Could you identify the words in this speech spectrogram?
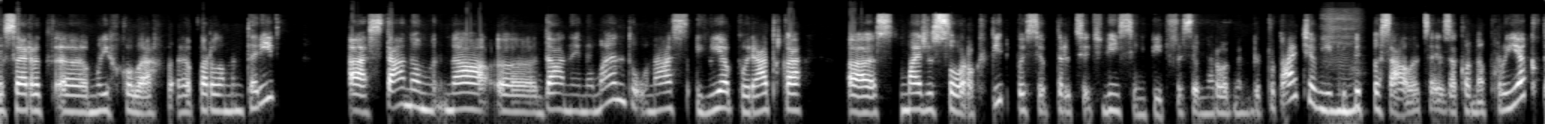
серед е, моїх колег е, парламентарів. А станом на е, даний момент у нас є порядка е, майже 40 підписів, 38 підписів народних депутатів, які Мгм. підписали цей законопроєкт.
